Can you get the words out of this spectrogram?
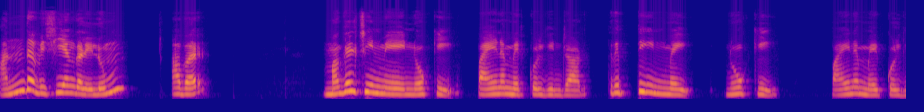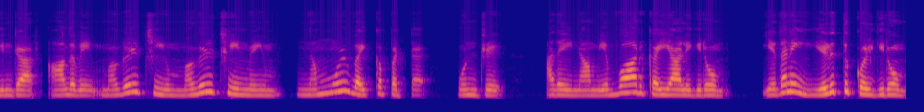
அந்த விஷயங்களிலும் அவர் மகிழ்ச்சியின்மையை நோக்கி பயணம் மேற்கொள்கின்றார். திருப்தியின்மை நோக்கி பயணம் மேற்கொள்கின்றார். ஆகவே மகிழ்ச்சியும் மகிழ்ச்சியின்மையும் நம்முள் வைக்கப்பட்ட ஒன்று. அதை நாம் எவ்வாறு கையாளுகிறோம்? எதனை எடுத்துக்கொள்கிறோம்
